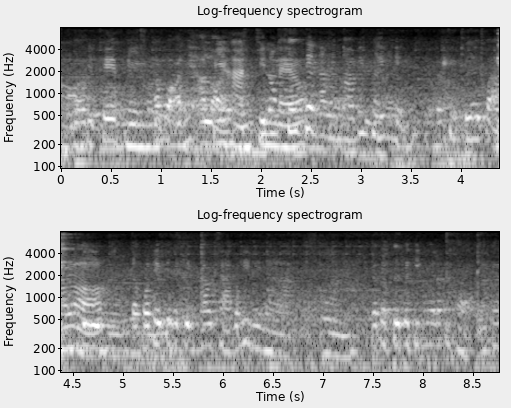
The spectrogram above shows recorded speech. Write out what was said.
อ๋อที่เทพมีเขาบอกอันนี้อร่อยมีอาหารกินแล้วพี่องซื้อเส้นอะไรมาพี่เคยเห็นพี่ซื้อไปอ๋อเหรอทีมแต่พอเทปพี่จะกินข้าวเช้าก็พี่มีมาอืมแล้วก็ซื้อไปทิ้งไว้แล้วก็ห่อแล้วก็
